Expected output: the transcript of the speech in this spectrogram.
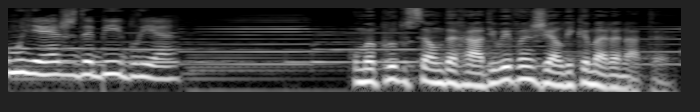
Mulheres da Bíblia. uma produção da Rádio Evangélica Maranata.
